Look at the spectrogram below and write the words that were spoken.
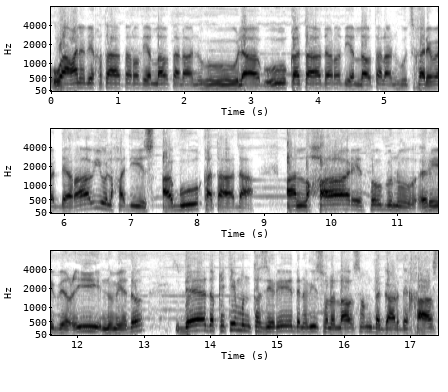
وعن ابي قتاده رضي الله تعالى عنه لا ابو قتاده رضي الله تعالى عنه څخه روایت دی راوی الحديث ابو قتاده الحارث بن ربعي نومېده د د قطې منتظرې د نبی صلی الله علیه وسلم د ګارد خاص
